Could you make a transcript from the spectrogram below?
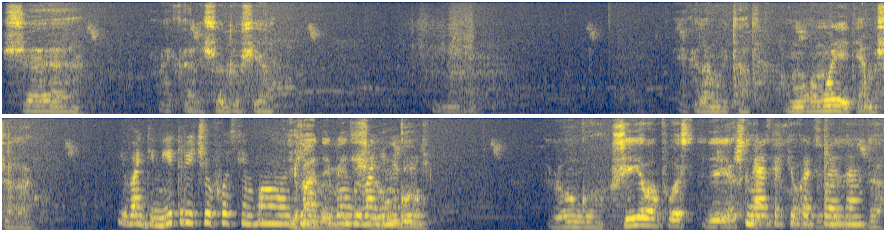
și mai care s-a dus el. Mm. E că l-am uitat. A murit, i-am sărac. Ivan Dimitrici a fost în în Ivan timpul Dimitrici, Ivan Lungu. Dimitrici. Lungul. Și eu am fost director. Și dumneavoastră știu că ați fost, da. da.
